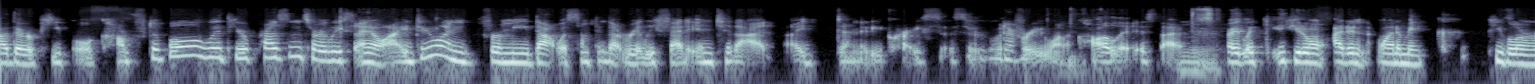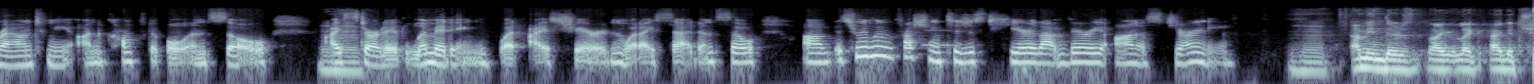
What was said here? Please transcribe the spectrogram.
other people comfortable with your presence or at least i know i do and for me that was something that really fed into that identity crisis or whatever you want to call it is that mm. right like if you don't i didn't want to make people around me uncomfortable and so mm-hmm. i started limiting what i shared and what i said and so um, it's really refreshing to just hear that very honest journey Mm-hmm. I mean, there's like like I could share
